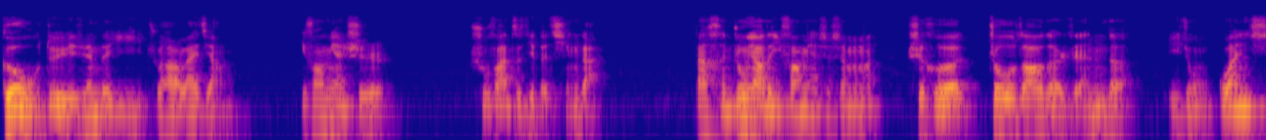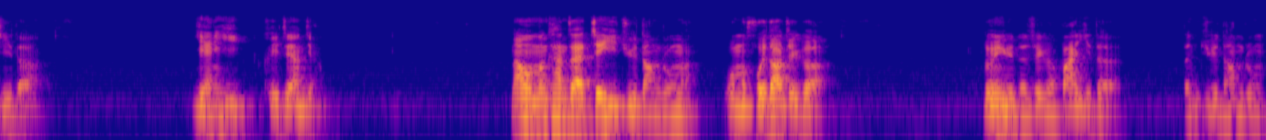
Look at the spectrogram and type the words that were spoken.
歌舞对于人的意义主要来讲，一方面是抒发自己的情感，但很重要的一方面是什么呢？是和周遭的人的一种关系的。演绎可以这样讲。那我们看在这一句当中呢，我们回到这个《论语》的这个八佾的本句当中，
